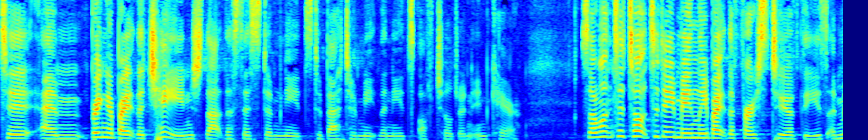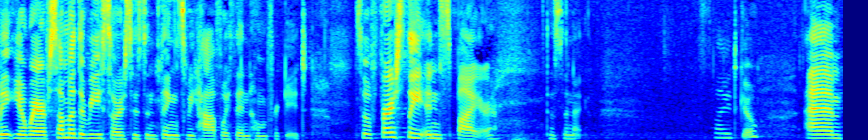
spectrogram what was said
to um, bring about the change that the system needs to better meet the needs of children in care. So, I want to talk today mainly about the first two of these and make you aware of some of the resources and things we have within Home for Good. So, firstly, Inspire. Does the next slide go? Um,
